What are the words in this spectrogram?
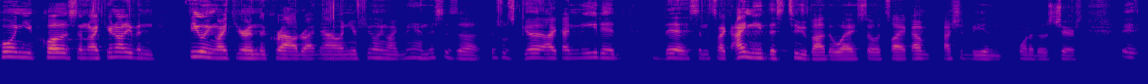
pulling you close and like you're not even feeling like you're in the crowd right now and you're feeling like, man, this, is a, this was good. Like I needed this. And it's like, I need this too, by the way. So it's like, I'm, I should be in one of those chairs. It,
